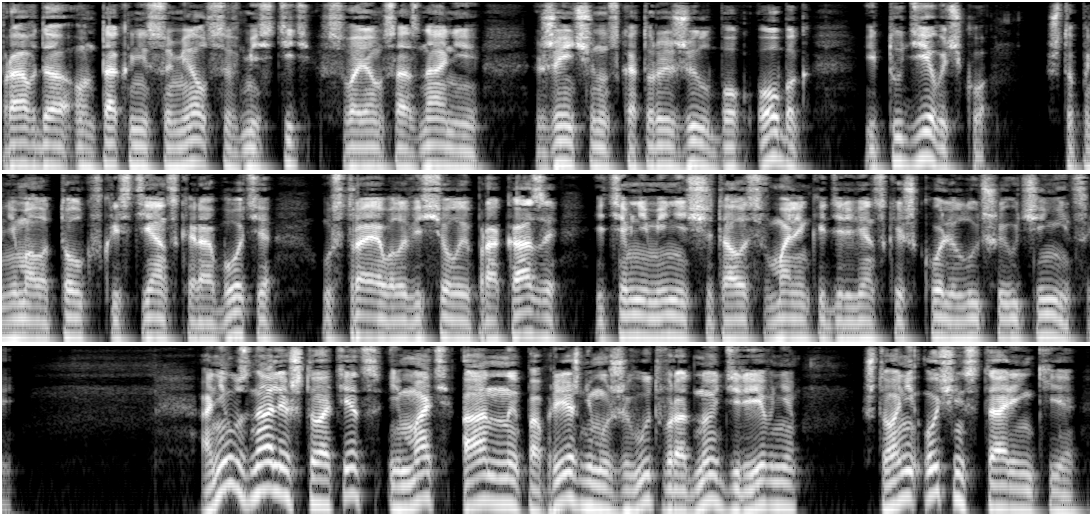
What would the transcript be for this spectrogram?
Правда, он так и не сумел совместить в своем сознании женщину, с которой жил бок о бок, и ту девочку, что понимала толк в крестьянской работе, устраивала веселые проказы и тем не менее считалась в маленькой деревенской школе лучшей ученицей. Они узнали, что отец и мать Анны по-прежнему живут в родной деревне, что они очень старенькие.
